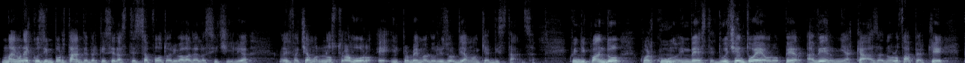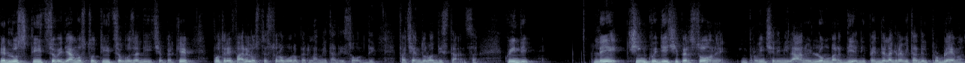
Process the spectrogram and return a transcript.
ma non è così importante perché se la stessa foto arrivava dalla Sicilia, noi facciamo il nostro lavoro e il problema lo risolviamo anche a distanza. Quindi quando qualcuno investe 200 euro per avermi a casa, non lo fa perché per lo sfizio vediamo sto tizio cosa dice, perché potrei fare lo stesso lavoro per la metà dei soldi facendolo a distanza. Quindi le 5-10 persone in provincia di Milano, in Lombardia, dipende dalla gravità del problema,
